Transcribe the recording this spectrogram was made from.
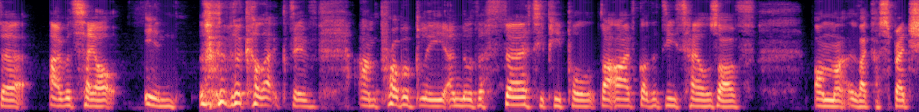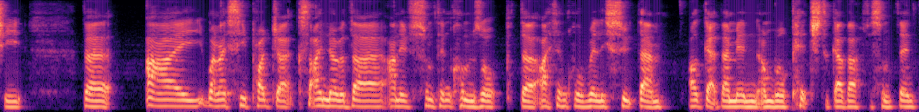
that I would say are in the collective, and probably another 30 people that I've got the details of on my, like a spreadsheet that I, when I see projects, I know are there. And if something comes up that I think will really suit them, I'll get them in and we'll pitch together for something.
